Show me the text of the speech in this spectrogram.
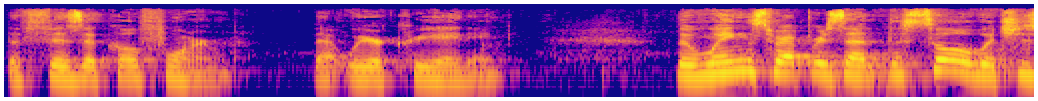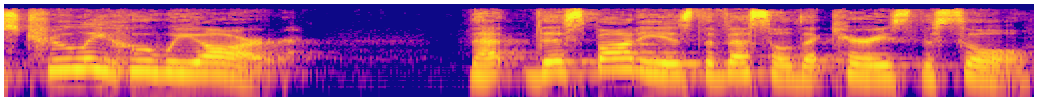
the physical form that we're creating. The wings represent the soul, which is truly who we are. That this body is the vessel that carries the soul.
